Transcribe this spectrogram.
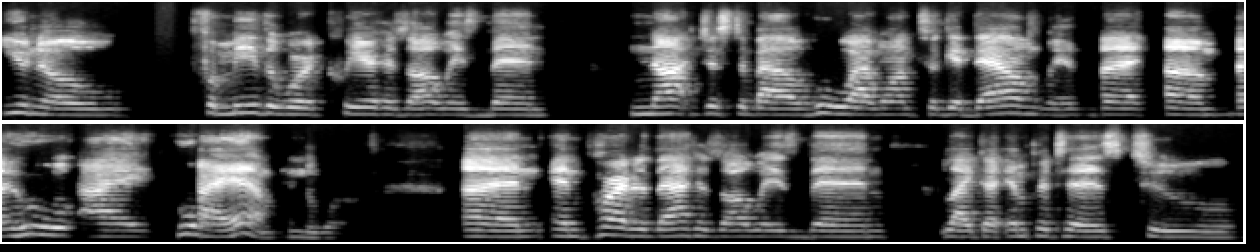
you know, for me, the word queer has always been not just about who I want to get down with, but um, but who I who I am in the world. And and part of that has always been like an impetus to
